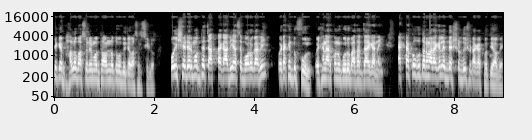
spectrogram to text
থেকে ভালো বাছুরের মধ্যে অন্যতম দুইটা বাছুর ছিল। ওই শেডের মধ্যে চারটা গাভী আছে, বড় গাভী, ওইটা কিন্তু ফুল, ওইখানে আর কোনো গরু বাঁধার জায়গা নেই। একটা কবুতর মারা গেলে দেড়শো, দুইশো টাকা ক্ষতি হবে,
